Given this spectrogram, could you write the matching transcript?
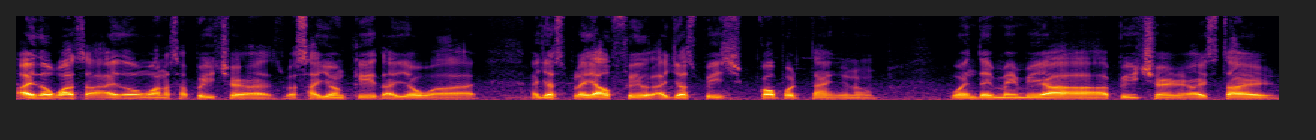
I don't was I don't want as a pitcher as, as a young kid. I just uh, I just play outfield. I just pitch couple times, you know. When they made me a pitcher, I started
